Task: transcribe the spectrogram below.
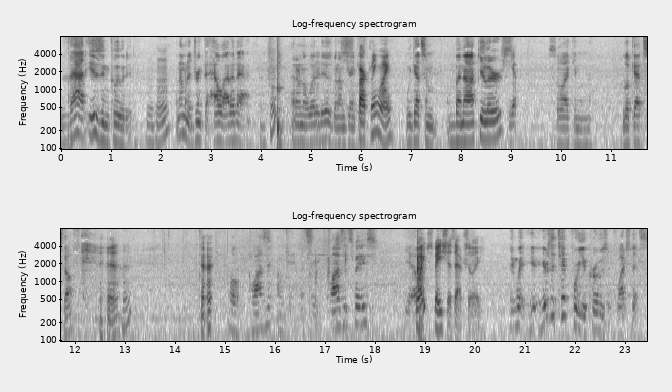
that is included. Mm-hmm. And I'm gonna drink the hell out of that. Mm-hmm. I don't know what it is, but I'm drinking. Sparkling wine. We got some binoculars. Yep. So I can look at stuff. Uh-uh. Oh, closet. Okay, let's see. Closet space. Yeah. Quite spacious, actually. Hey, wait. Here, here's a tip for you cruisers. Watch this.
